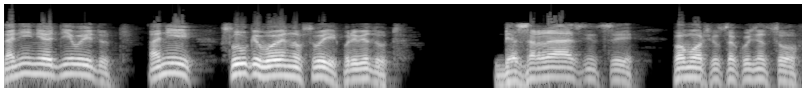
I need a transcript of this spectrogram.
Они не одни выйдут, они слуг и воинов своих приведут. Без разницы, поморщился Кузнецов.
